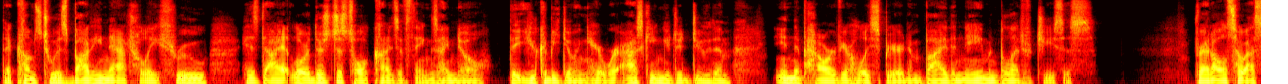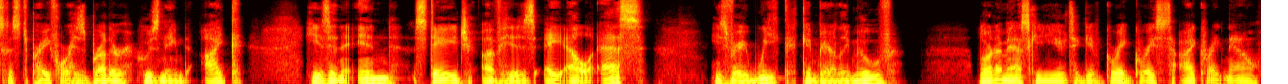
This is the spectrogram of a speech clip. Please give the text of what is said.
that comes to his body naturally, through his diet. Lord, there's just all kinds of things I know that you could be doing here. We're asking you to do them in the power of your Holy Spirit and by the name and blood of Jesus. Fred also asks us to pray for his brother who's named Ike. He is in the end stage of his ALS He's very weak, can barely move. Lord, I'm asking you to give great grace to Ike right now.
